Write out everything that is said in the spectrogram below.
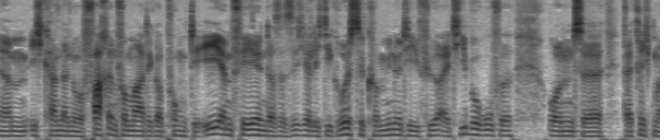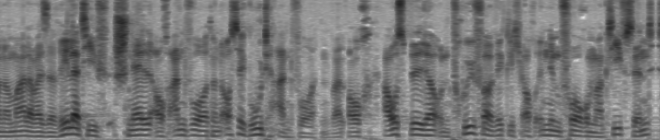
Ähm, ich kann da nur fachinformatiker.de empfehlen. Das ist sicherlich die größte Community für IT-Berufe und äh, da kriegt man normalerweise relativ schnell auch Antworten und auch sehr gute Antworten, weil auch Ausbilder und Prüfer wirklich auch in dem Forum aktiv sind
